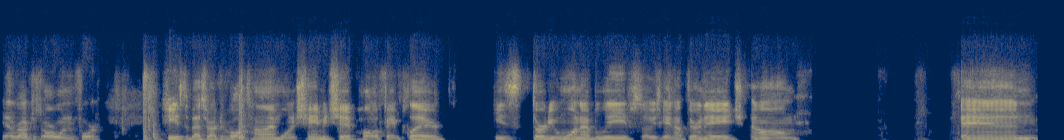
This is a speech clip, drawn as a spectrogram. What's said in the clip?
Yeah, the Raptors are one and four. He is the best Raptor of all time, won a championship, Hall of Fame player. He's 31, I believe, so he's getting up there in age. Um, and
